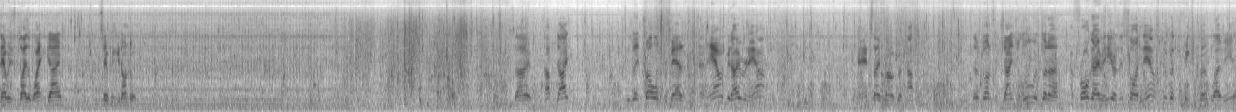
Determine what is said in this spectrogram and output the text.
Now we just play the waiting game. See if we can get onto them. So, update, We've been trolling for about an hour, a bit over an hour. And so far we've got nothing. So we've gone for a change of lure. We've got a, a frog over here on this side now. Still got the pink purple over here.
